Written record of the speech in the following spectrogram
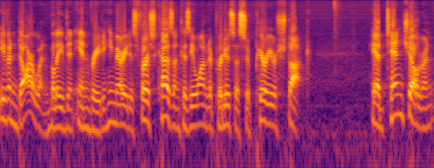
Even Darwin believed in inbreeding. He married his first cousin because he wanted to produce a superior stock. He had 10 children.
